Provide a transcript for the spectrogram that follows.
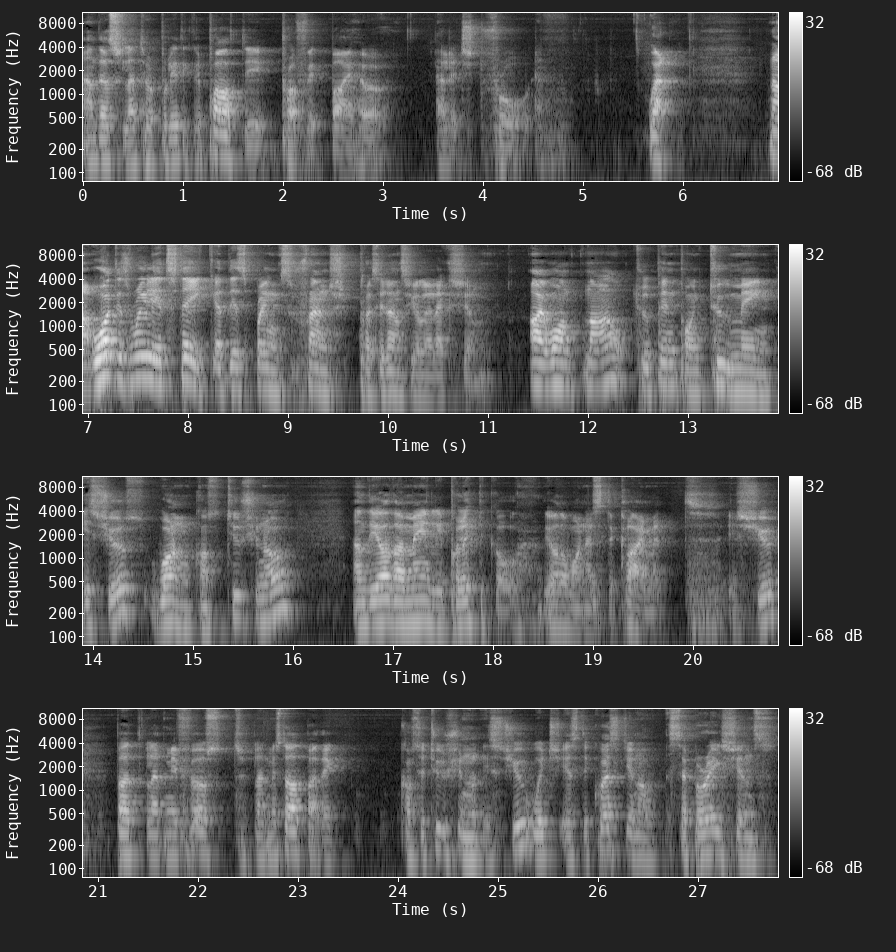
and thus let her political party profit by her alleged fraud. Well, now what is really at stake at this spring's French presidential election? I want now to pinpoint two main issues, one constitutional and the other mainly political. The other one is the climate issue. But let me first let me start by the constitutional issue, which is the question of separations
